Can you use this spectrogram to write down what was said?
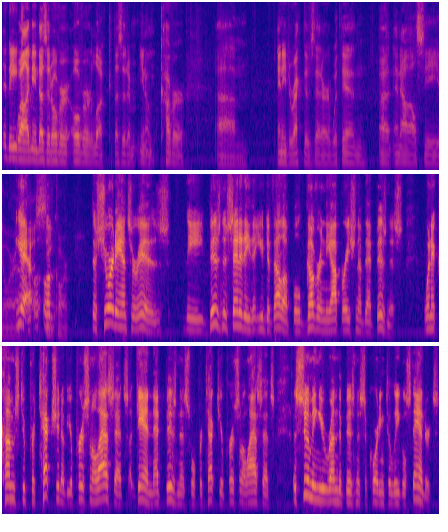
the Well, I mean, does it over overlook? Does it, um, you know, cover um, any directives that are within uh, an LLC or a, Yeah, well- corp? The short answer is the business entity that you develop will govern the operation of that business. When it comes to protection of your personal assets, again, that business will protect your personal assets, assuming you run the business according to legal standards.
